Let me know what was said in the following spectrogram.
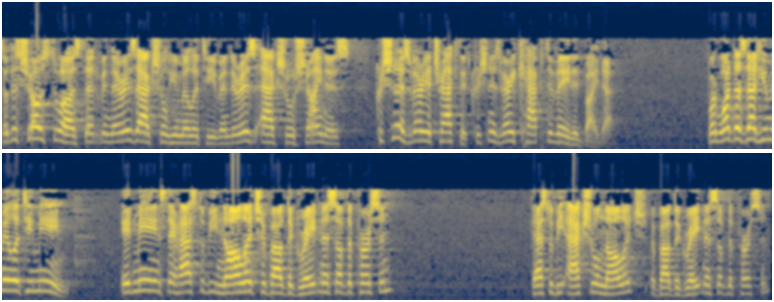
So this shows to us that when there is actual humility, when there is actual shyness, Krishna is very attracted. Krishna is very captivated by that. But what does that humility mean? It means there has to be knowledge about the greatness of the person. There has to be actual knowledge about the greatness of the person.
